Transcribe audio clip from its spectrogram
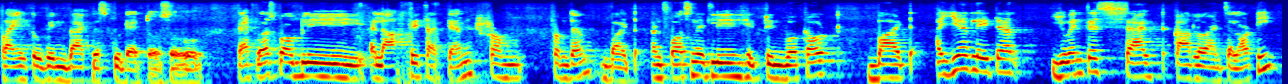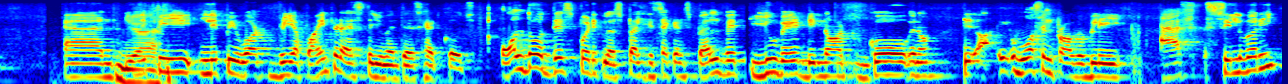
trying to win back the Scudetto. So that was probably a last-ditch attempt from from them, but unfortunately it didn't work out. But a year later, Juventus sacked Carlo Ancelotti and yeah. Lippi, Lippi got reappointed as the Juventus head coach. Although this particular spell, his second spell with Juve, did not go, you know, it uh, wasn't probably as silvery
